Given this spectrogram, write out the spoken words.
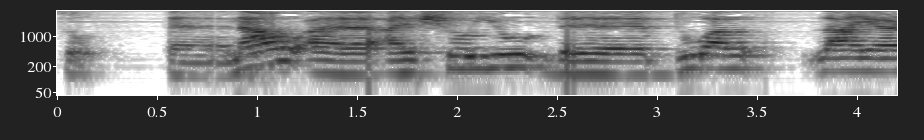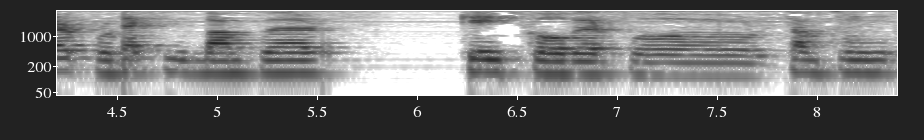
So uh, now uh, I'll show you the dual layer protective bumper case cover for Samsung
